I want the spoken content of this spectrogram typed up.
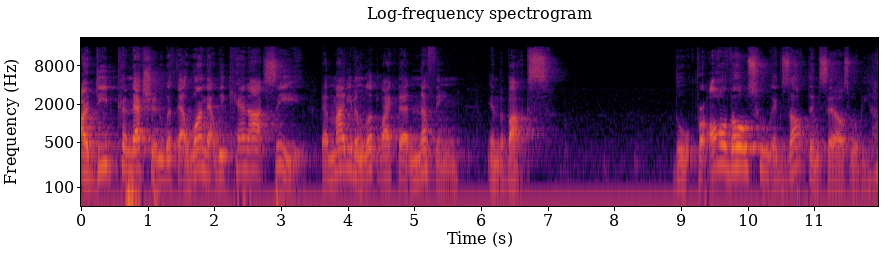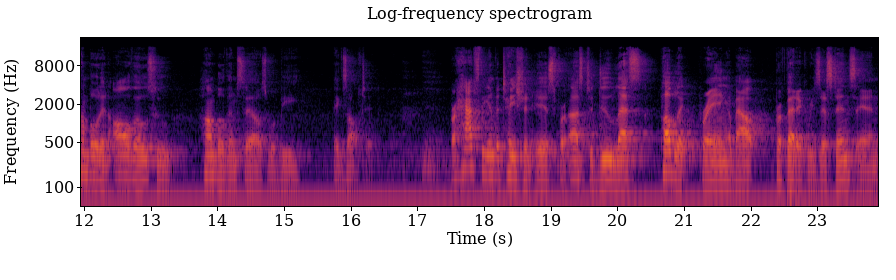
our deep connection with that one that we cannot see, that might even look like that nothing in the box. The, for all those who exalt themselves will be humbled, and all those who humble themselves will be exalted. Perhaps the invitation is for us to do less public praying about prophetic resistance and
